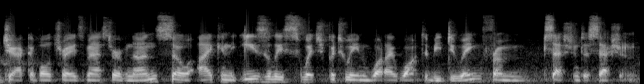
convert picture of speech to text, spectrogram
jack of all trades, master of none. So I can easily switch between what I want to be doing from session to session.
